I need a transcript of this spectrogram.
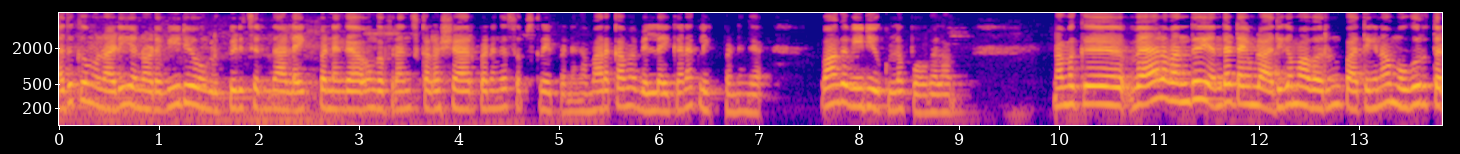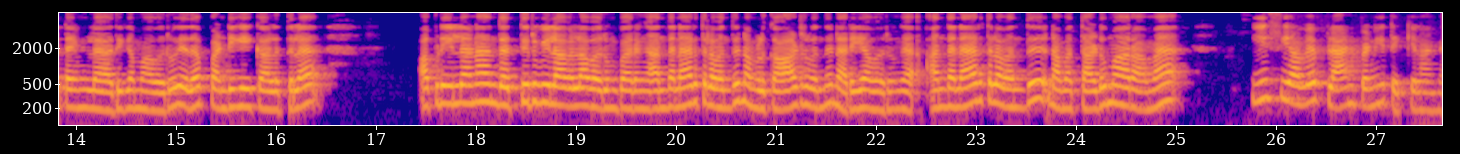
அதுக்கு முன்னாடி என்னோடய வீடியோ உங்களுக்கு பிடிச்சிருந்தா லைக் பண்ணுங்கள் உங்கள் ஃப்ரெண்ட்ஸ்க்கெல்லாம் ஷேர் பண்ணுங்கள் சப்ஸ்கிரைப் பண்ணுங்கள் மறக்காமல் பெல் ஐக்கனை கிளிக் பண்ணுங்கள் வாங்க வீடியோக்குள்ளே போகலாம். நமக்கு வேலை வந்து எந்த டைமில் அதிகமாக வரும்னு பார்த்தீங்கன்னா முகூர்த்த டைமில் அதிகமாக வரும். ஏதாவது பண்டிகை காலத்தில் அப்படி இல்லைன்னா இந்த திருவிழாவெல்லாம் வரும் பாருங்கள் அந்த நேரத்தில் வந்து நம்மளுக்கு ஆர்ட்ரு வந்து நிறையா வருங்க. அந்த நேரத்தில் வந்து நம்ம தடுமாறாமல் ஈஸியாகவே பிளான் பண்ணி தைக்கலாங்க.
